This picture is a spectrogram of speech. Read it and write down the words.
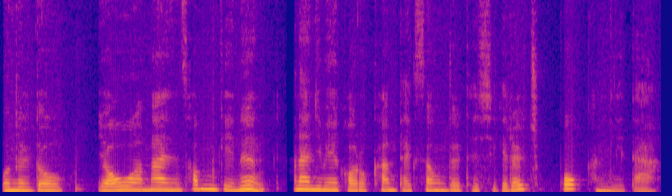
오늘도 여호와만 섬기는 하나님의 거룩한 백성들 되시기를 축복합니다.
